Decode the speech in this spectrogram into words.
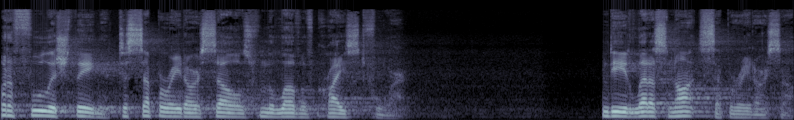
What a foolish thing to separate ourselves from the love of Christ for. Indeed, let us not separate ourselves.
